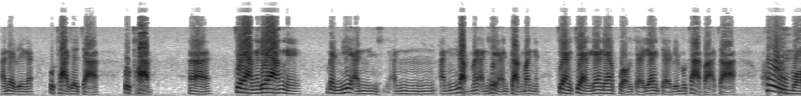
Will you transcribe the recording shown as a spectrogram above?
อันนี้เป็นนะพุทธาเสียจ๋าผู้ทับอ่าแจ้งเลี้ยงเนี่ยมันมีอันอันอันรับมันอันเหอันกักมันแจ้งแจ้งเลี้ยงเลี้ยงปวงใจเลี้ยงใจเป็นผู้ท่าป่าจาผู้หมอ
